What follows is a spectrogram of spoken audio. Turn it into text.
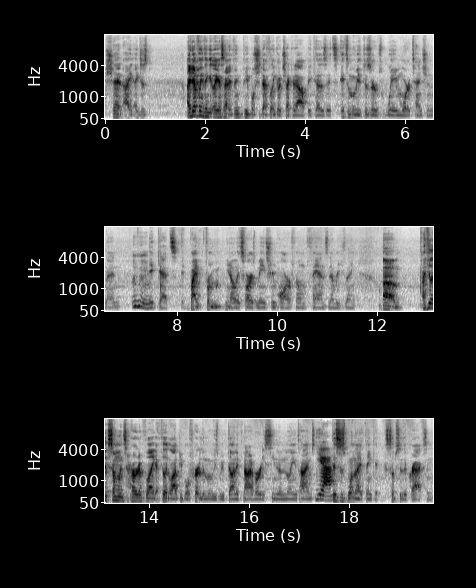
shit, I, I just, I definitely think, like I said, I think people should definitely go check it out because it's it's a movie that deserves way more attention than Mm-hmm. it gets by from you know as far as mainstream horror film fans and everything. Um, I feel like someone's heard of like I feel like a lot of people have heard of the movies we've done. If not, I've already seen them a million times. Yeah. This is one that I think it slips through the cracks and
